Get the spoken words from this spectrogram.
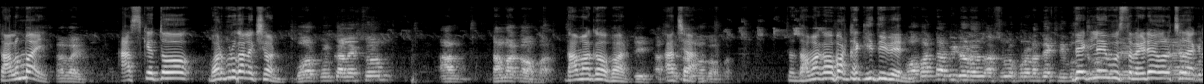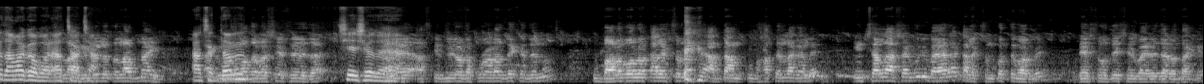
তো আলম ভাই হ্যাঁ ভাই। আজকে তো ভরপুর কালেকশন। ভরপুর কালেকশন আর ধামাকা অফার। ধামাকা অফার? আচ্ছা। তো ধামাকা অফারটা কি দিবেন? অফারটা ভিডিওটা আসলে পুরোটা দেখলে দেখলেই বুঝতে পারবে, এটাই হচ্ছে একটা ধামাকা offer, আচ্ছা, আচ্ছা। তো লাভ নাই আচ্ছা, তাহলে- শেষ হয়ে যায়। শেষ হয়ে যায় হ্যাঁ। আজকে ভিডিওটা পুরোটা দেখে দেন। খুব ভালো ভালো কালেকশন আছে আর দাম খুব হাতে লাগালে ইনশাল্লাহ আশা করি ভাইয়েরা কালেকশন করতে পারবে। দেশ ও দেশের বাইরে যারা থাকে।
